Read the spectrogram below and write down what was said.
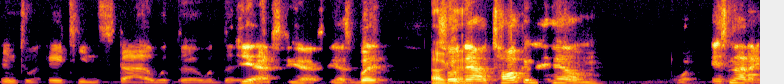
into an 18 style with the with the. yes, yes, yes. But Okay. so now talking to him, it's not an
